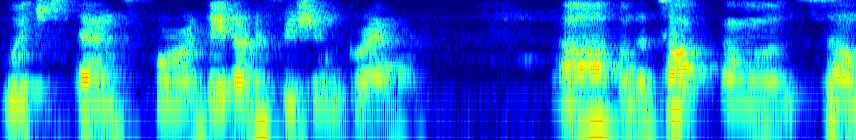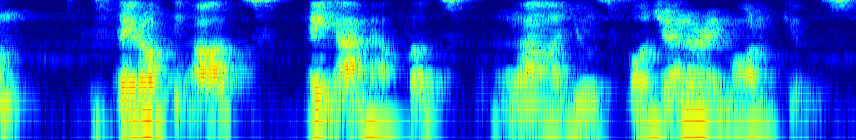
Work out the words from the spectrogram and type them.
which stands for data diffusion grammar. Uh, on the top, uh, some state-of-the-art AI methods uh, used for generating molecules.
